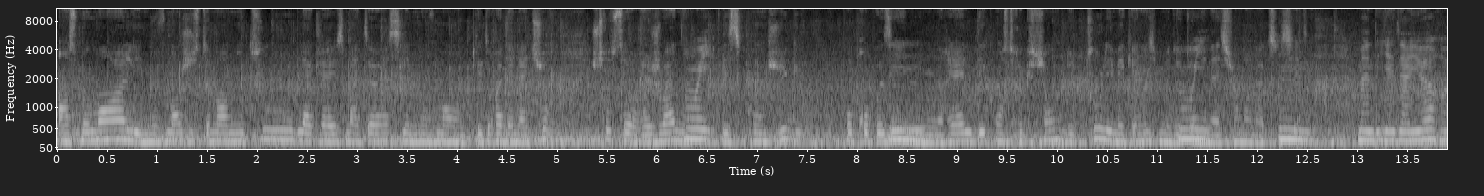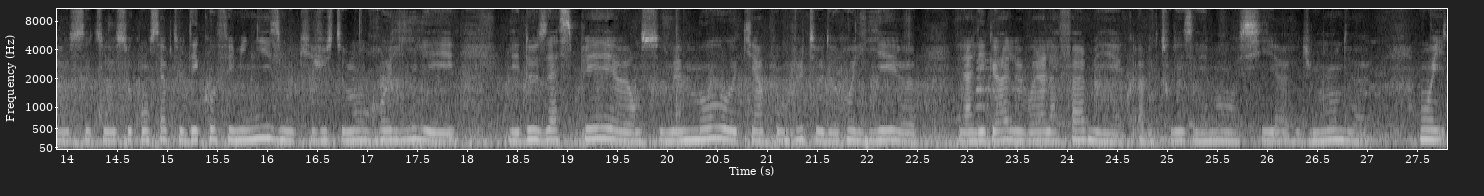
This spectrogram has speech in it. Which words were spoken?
En ce moment, les mouvements justement MeToo, Black Lives Matter, les mouvements des droits de la nature, je trouve se rejoignent Oui. et se conjuguent pour proposer Mm. une réelle déconstruction de tous les mécanismes de Oui. domination dans notre société. Mm. Il y a d'ailleurs euh, ce concept d'écoféminisme qui justement relie les, les deux aspects euh, en ce même mot euh, qui a pour but de relier euh, la légale, voilà, la femme et avec tous les éléments aussi du monde. Oui.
